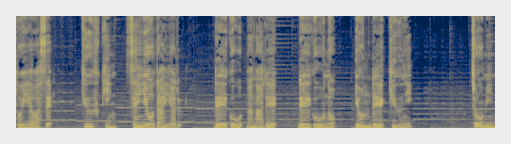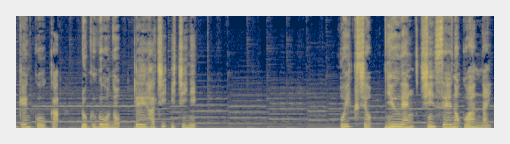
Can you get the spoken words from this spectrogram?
問い合わせ、給付金専用ダイヤル0570-05-4092町民健康課65-0812保育所入園申請のご案内。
